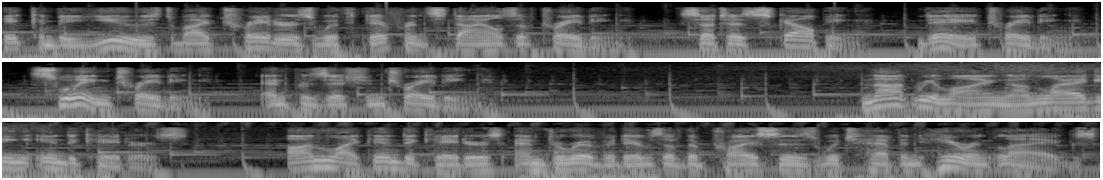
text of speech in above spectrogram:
It can be used by traders with different styles of trading, such as scalping, day trading, swing trading, and position trading. Not relying on lagging indicators. Unlike indicators and derivatives of the prices which have inherent lags,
